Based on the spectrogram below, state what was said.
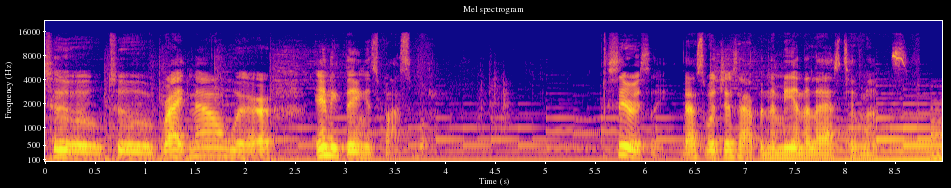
to, to right now where anything is possible. Seriously, that's what just happened to me in the last 10 months.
